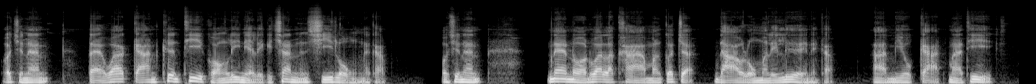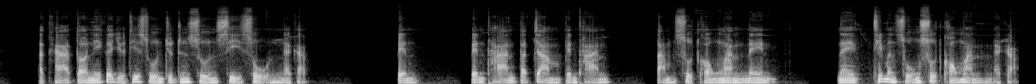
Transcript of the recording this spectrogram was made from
เพราะฉะนั้นแต่ว่าการเคลื่อนที่ของ linear regression นั้นชี้ลงนะครับ เพราะฉะนั้นแน่นอนว่าราคามันก็จะ ดาวลงมาเรื่อยๆนะครับมีโอกาสมาที่ราคาตอนนี้ก็อยู่ที่ 0.040 นะครับ เป็นเป็นฐานประจำเป็นฐานต่ำสุดของมันในในที่มันสูงสุดของมันนะครับ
